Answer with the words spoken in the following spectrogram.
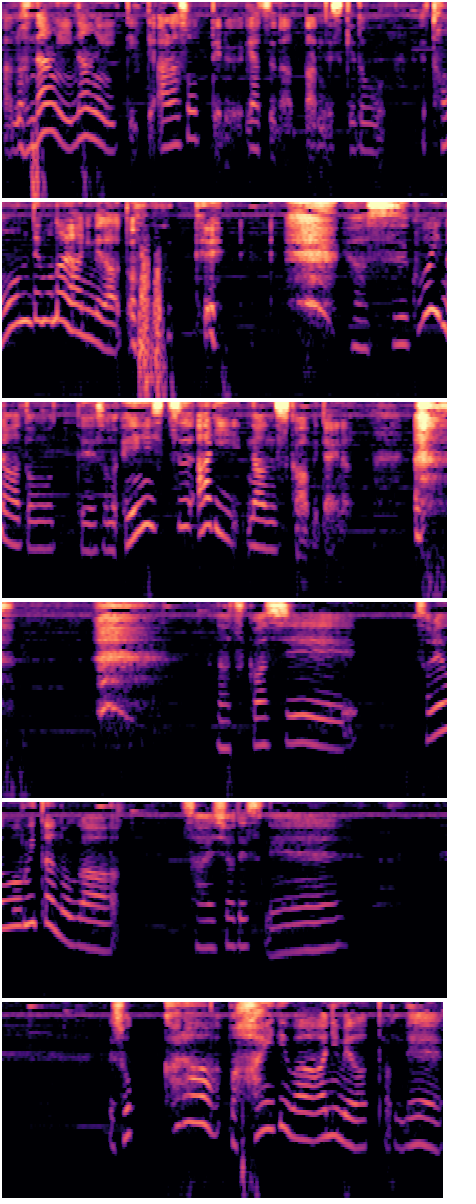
あの何位何位って言って争ってるやつだったんですけどとんでもないアニメだと思っていやすごいなと思ってその演出ありなんすかみたいな。懐かしい。それを見たのが最初ですね。でそっから、まあ、入りはアニメだったんで、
